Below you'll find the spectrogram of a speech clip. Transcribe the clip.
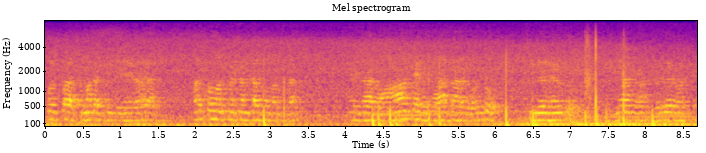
ಸ್ವಲ್ಪ ಸಮಗತ್ತಿದ್ದೇವೆ ಅಲ್ಪ ಮಾಡ್ಕೊಂಡು ಅಲ್ಪ ಮಾಡ್ತಾ ಮಹಾಂತೆಗೆ ಸಹಕಾರಗೊಂಡು ಇಲ್ಲಿ ಹೇಳ್ತು ಜ್ಞಾನ ಬೆಳೆದ ಮತ್ತೆ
